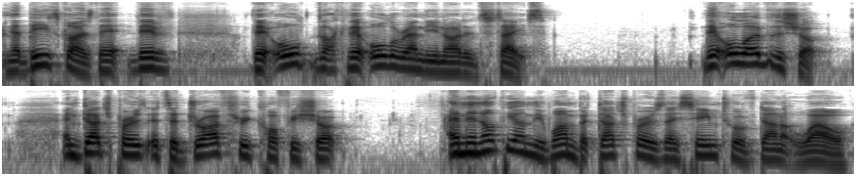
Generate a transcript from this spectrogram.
Now these guys they they've they're all like they're all around the United States. They're all over the shop. And Dutch Bros it's a drive through coffee shop. And they're not the only one, but Dutch Bros they seem to have done it well.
